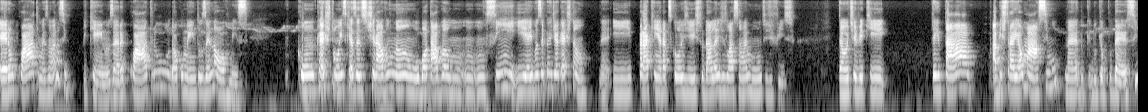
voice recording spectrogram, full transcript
eram quatro, mas não eram assim pequenos, eram quatro documentos enormes, com questões que às vezes tiravam não, ou botavam um, um, um sim, e aí você perdia a questão. Né? E para quem é da psicologia, estudar legislação é muito difícil. Então, eu tive que tentar abstrair ao máximo né, do, que, do que eu pudesse,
